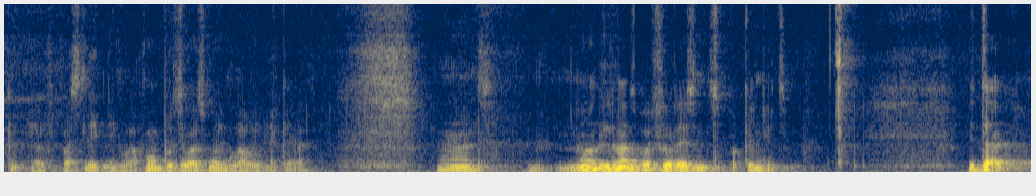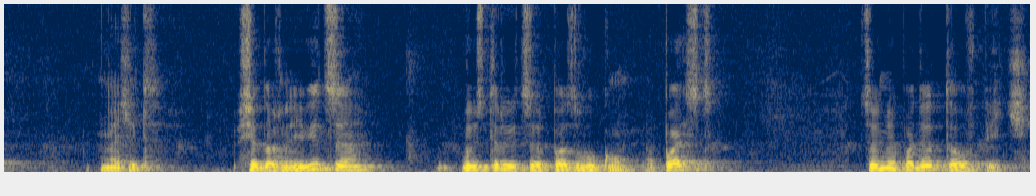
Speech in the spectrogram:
в, в последний глав. Он после восьмой главы, мне кажется. Вот. Но для нас большой разницы пока нет. Итак, значит, все должны явиться, выстроиться по звуку, упасть. Кто не упадет, того в печь.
